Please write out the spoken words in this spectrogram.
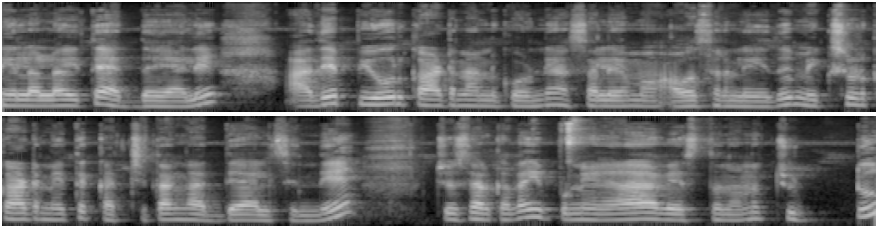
నీళ్ళలో అయితే అద్దేయాలి. అదే ప్యూర్ కాటన్ అనుకోండి అసలేమో అవసరం లేదు. మిక్స్డ్ కాటన్ అయితే ఖచ్చితంగా అద్దేయాల్సిందే. చూసారు కదా ఇప్పుడు నేను ఎలా వేస్తున్నానో చుట్టూ చుట్టూ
